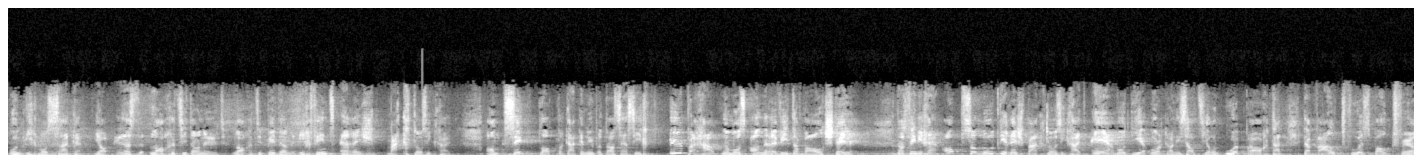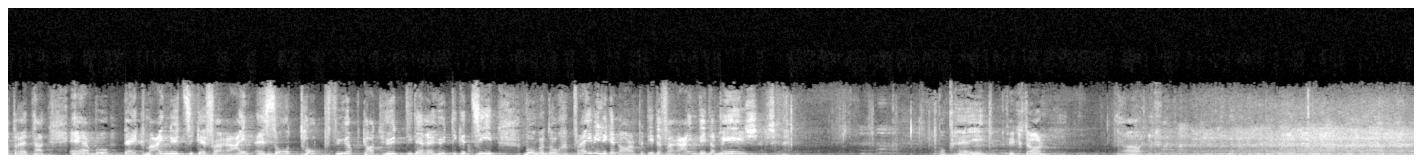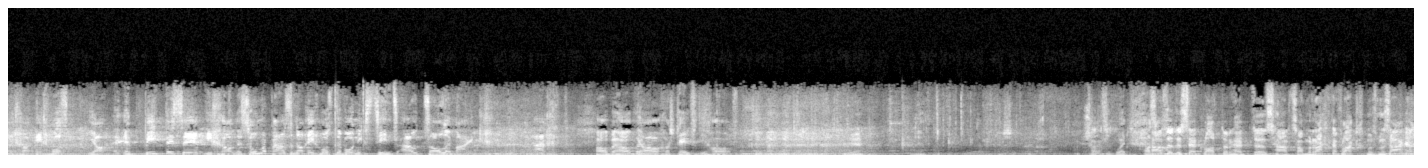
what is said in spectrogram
Und ich muss sagen, ja, lachen Sie da nicht. Lachen Sie bitte. Ich finde es eine Respektlosigkeit. Am Sepp Blatter gegenüber, dass er sich überhaupt noch muss an einer Wiederwahl stellen. Das finde ich eine absolute Respektlosigkeit. Er, wo die Organisation urgebracht hat, den Weltfußball gefördert hat, er, wo den gemeinnützigen Verein so top führt, gerade heute in dieser heutigen Zeit, wo man durch Freiwilligenarbeit in den Verein wieder mehr ist. Okay. Viktor? Ja, ich. Ich, ich muss. Ja, äh, bitte sehr, ich habe eine Sommerpause nach, ich muss den Wohnungszins auch zahlen, Mike. Echt. Halbe, halbe? Ja, kannst die Hälfte haben. Ja. Also gut. Also, also der Sepp Blatter hat das Herz am rechten Fleck, muss man sagen.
